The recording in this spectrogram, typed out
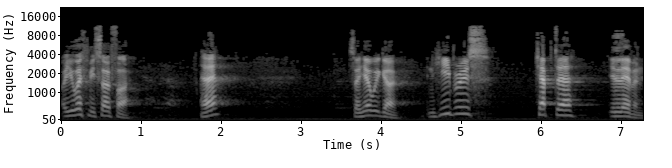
Are you with me so far? Eh? So here we go. In Hebrews chapter 11.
